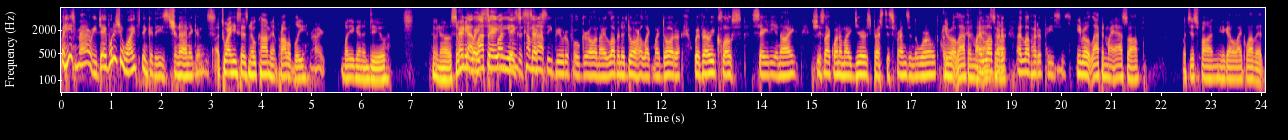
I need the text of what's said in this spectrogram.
But he's married. Dave, what does your wife think of these shenanigans? That's why he says no comment. Probably. Right. What are you gonna do? Who knows? So we anyway, got lots Sadie of fun is things a coming up. sexy, beautiful girl, and I love and adore her like my daughter. We're very close, Sadie and I. She's like one of my dearest, bestest friends in the world. He I wrote love, laughing my ass off. I love ass her. To. I love her to pieces. He wrote laughing my ass off, which is fun. You gotta like love it.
